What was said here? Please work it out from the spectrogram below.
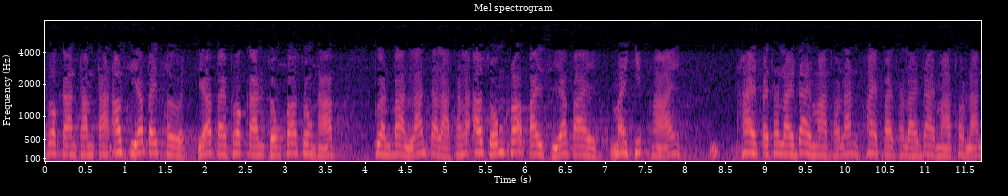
เพราะการทำทาน เอาเสียไปเถิด เสียไปเพราะการสงเคราะห์สงหาเพื่อนบ้านร้านตลาดทั้งหลายเอาสงเคราะห์ไปเสียไป ไม่คิดหาย ให้ไปเท่าไรได้มาเท่านั้น ให้ไปเท่าไรได้มาเท่านั้น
